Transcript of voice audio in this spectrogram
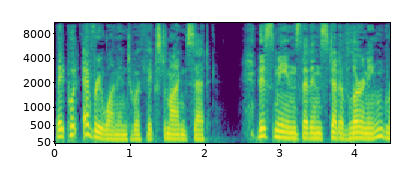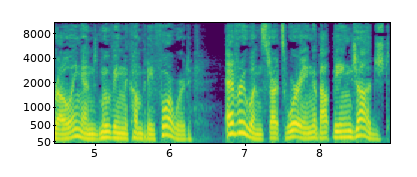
they put everyone into a fixed mindset. This means that instead of learning, growing, and moving the company forward, everyone starts worrying about being judged.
